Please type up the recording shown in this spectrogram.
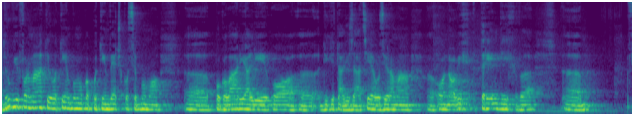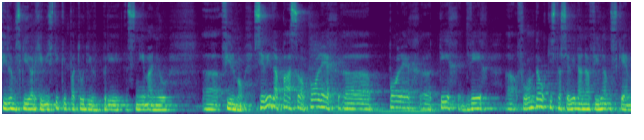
drugi formati, o tem bomo pa potem več, ko se bomo Eh, pogovarjali o eh, digitalizaciji oziroma eh, o novih trendih v filmski arhivistiki, pa tudi pri snemanju filmov. Seveda pa so poleg, poleg teh dveh fondov, ki sta seveda na filmskem,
